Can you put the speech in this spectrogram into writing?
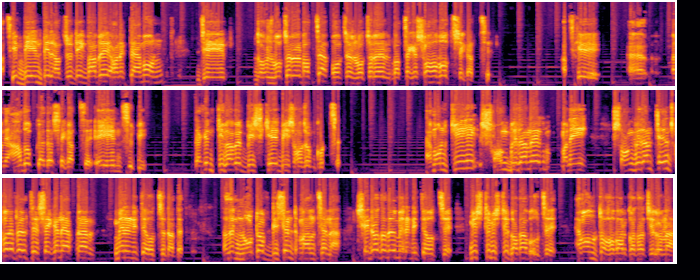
আজকে বিএনপি রাজনৈতিক ভাবে অনেকটা এমন যে দশ বছরের বাচ্চা পঞ্চাশ বছরের বাচ্চাকে সহবত শেখাচ্ছে। আজকে মানে আদব কায়দা শেখাচ্ছে এই এনসিপি দেখেন কীভাবে বিষ খেয়ে বিষ হজম করছে। এমনকি সংবিধানের মানে সংবিধান চেঞ্জ করে ফেলছে, সেখানে আপনার মেনে নিতে হচ্ছে তাদের। তাদের নোট অফ ডিসেন্ট মানছে না, সেটাও তাদের মেনে নিতে হচ্ছে। মিষ্টি মিষ্টি কথা বলছে, এমন তো হবার কথা ছিল না।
